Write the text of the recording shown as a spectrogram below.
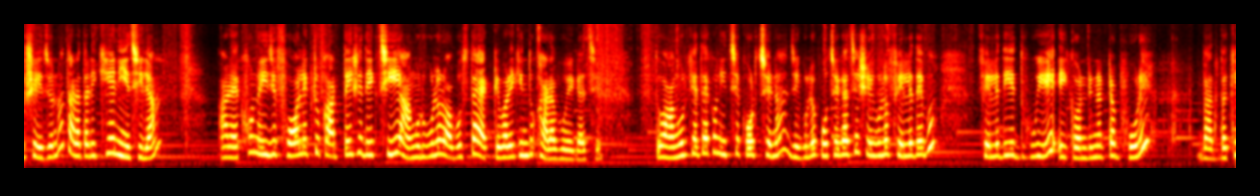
সেই জন্য তাড়াতাড়ি খেয়ে নিয়েছিলাম। আর এখন এই যে ফল একটু কাটতে এসে দেখছি, আঙুরগুলোর অবস্থা একেবারে কিন্তু খারাপ হয়ে গেছে। তো আঙুর খেতে এখন ইচ্ছে করছে না, যেগুলো পচে গেছে সেগুলো ফেলে দেব। ফেলে দিয়ে ধুয়ে এই কন্টেনারটা ভরে বাদবাকি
